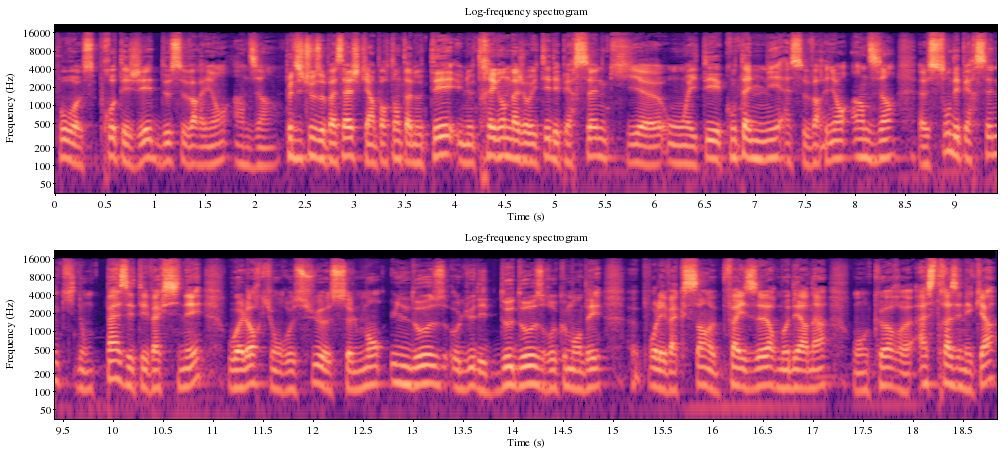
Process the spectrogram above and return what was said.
pour se protéger de ce variant indien. Petite chose au passage qui est importante à noter, une très grande majorité des personnes qui euh, ont été contaminées à ce variant indien euh, sont des personnes qui n'ont pas été vaccinées ou alors qui ont reçu euh, seulement une dose au lieu des deux doses recommandées pour les vaccins Pfizer, Moderna ou encore AstraZeneca.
